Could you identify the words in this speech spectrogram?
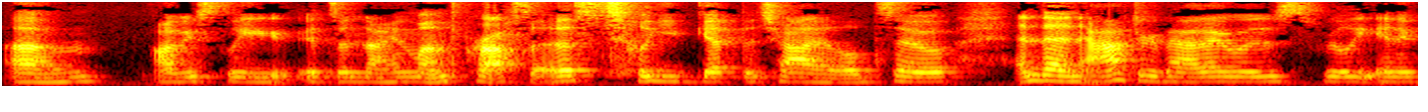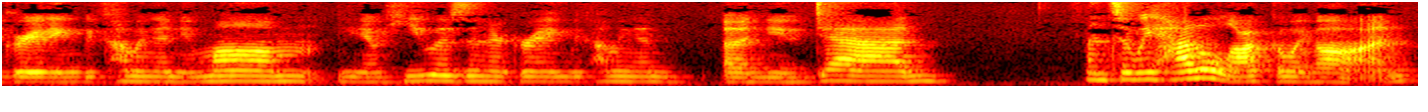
um obviously it's a nine month process till you get the child. So and then after that i was really integrating becoming a new mom. You know he was integrating becoming a, a new dad. And so we had a lot going on.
